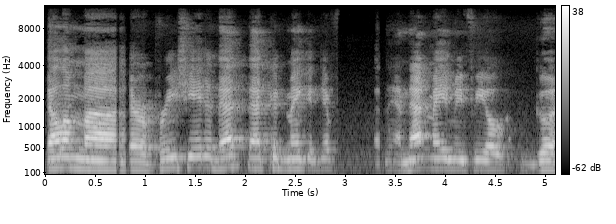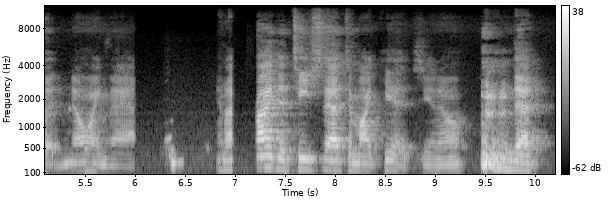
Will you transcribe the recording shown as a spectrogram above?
tell them uh, they're appreciated. That that could make a difference, and, and that made me feel good knowing that. And I tried to teach that to my kids. You know that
